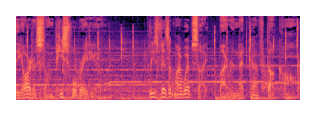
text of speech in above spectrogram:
The artist on Peaceful Radio. Please visit my website, byronmetcalf.com.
